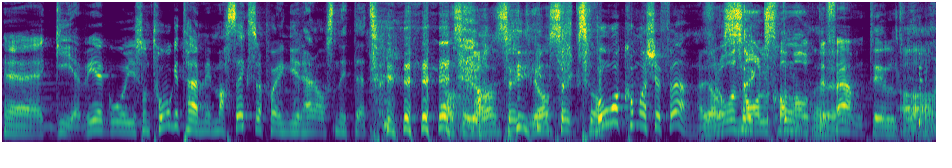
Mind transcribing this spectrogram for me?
Eh, GV går ju som tåget här med massa extra poäng i det här avsnittet. Alltså jag har, sex, jag har 16... 2,25! Jag har Från 16 0,85 till Ja,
